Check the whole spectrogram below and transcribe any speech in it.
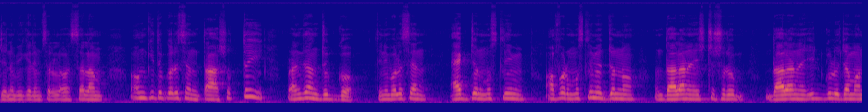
যে নবী করিম সাল্লাহ সাল্লাম অঙ্কিত করেছেন তা সত্যিই প্রাণিধানযোগ্য তিনি বলেছেন, একজন মুসলিম অপর মুসলিমের জন্য দালানের ইষ্টস্বরূপ। দালানের ইটগুলো যেমন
